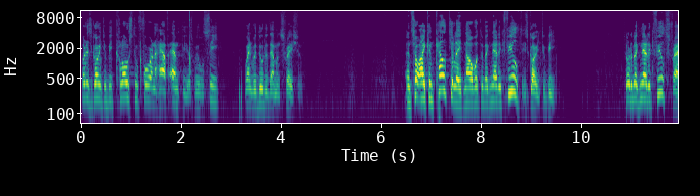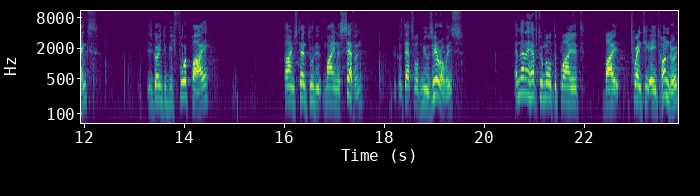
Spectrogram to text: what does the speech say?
but it's going to be close to four and a half amperes. We will see when we do the demonstration. And so I can calculate now what the magnetic field is going to be. So the magnetic field strength is going to be four pi times ten to the minus seven, because that's what mu zero is. And then I have to multiply it by twenty-eight hundred.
